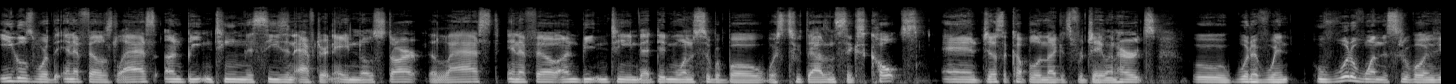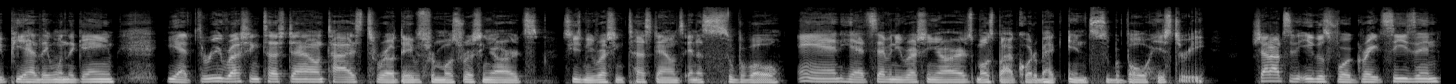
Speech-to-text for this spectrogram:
Eagles were the NFL's last unbeaten team this season after an 8 0 start. The last NFL unbeaten team that didn't win a Super Bowl was 2006 Colts. And just a couple of nuggets for Jalen Hurts, who would have went who would have won the Super Bowl MVP had they won the game. He had three rushing touchdown ties Terrell Davis for most rushing yards, excuse me, rushing touchdowns in a Super Bowl. And he had 70 rushing yards, most by a quarterback in Super Bowl history. Shout out to the Eagles for a great season.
